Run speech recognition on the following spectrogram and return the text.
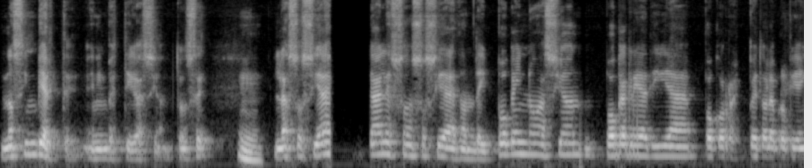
No se invierte en investigación. Entonces, Mm. las sociedades verticales son sociedades donde hay poca innovación, poca creatividad, poco respeto a la propiedad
